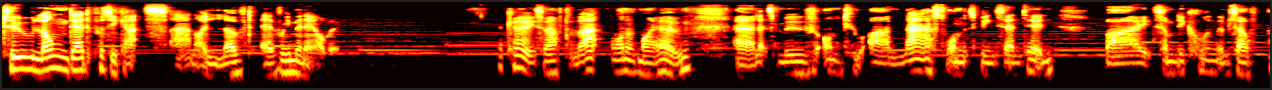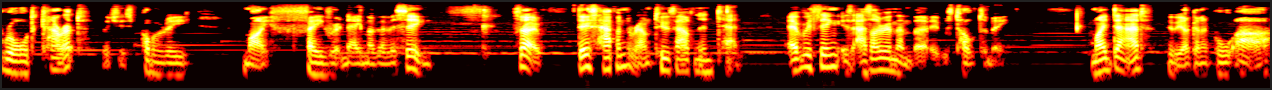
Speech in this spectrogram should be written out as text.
two long dead pussycats, and I loved every minute of it. Okay, so after that, one of my own, uh, let's move on to our last one that's been sent in, by somebody calling themselves Broad Carrot, which is probably my favourite name I've ever seen. So, this happened around 2010. Everything is as I remember it was told to me. My dad, who we are going to call R,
